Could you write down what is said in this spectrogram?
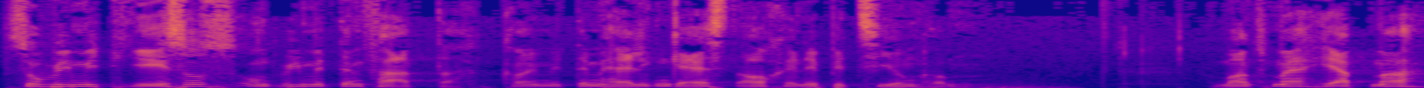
So wie mit Jesus und wie mit dem Vater kann ich mit dem Heiligen Geist auch eine Beziehung haben. Manchmal hört man,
